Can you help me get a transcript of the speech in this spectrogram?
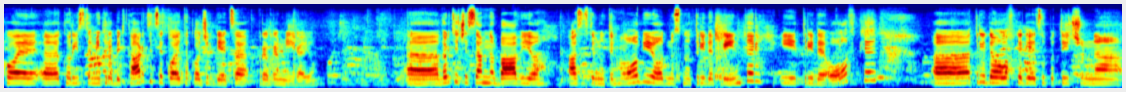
koje e, koriste mikrobit kartice koje također djeca programiraju. E, vrtić je sam nabavio asistivnu tehnologiju, odnosno 3D printer i 3D olovke. 3D olovke djecu potiču na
